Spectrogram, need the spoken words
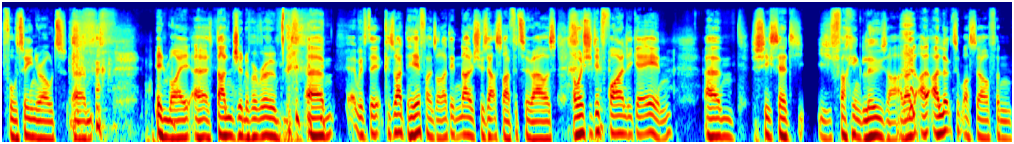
fourteen year olds um, in my uh, dungeon of a room um, with the because I had the earphones on. I didn't know, and she was outside for two hours. And when she did finally get in, um, she said, "You- "You fucking loser," and I, I, I looked at myself and.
